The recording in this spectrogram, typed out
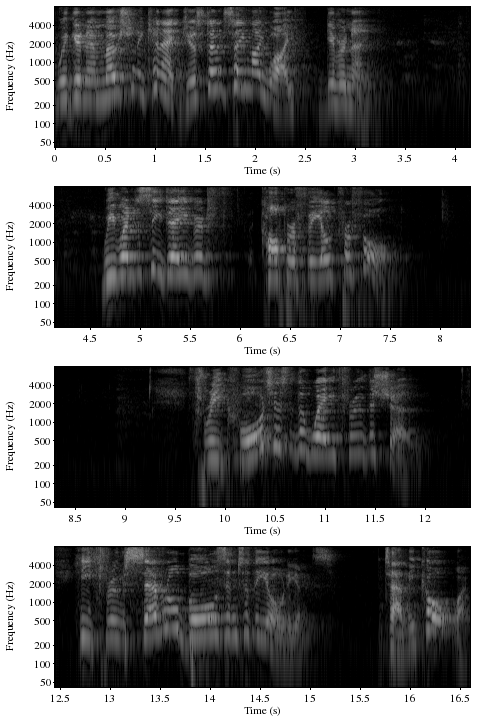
We're going to emotionally connect. Just don't say my wife, give her name. We went to see David Copperfield perform. Three quarters of the way through the show, he threw several balls into the audience. Tammy caught one.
